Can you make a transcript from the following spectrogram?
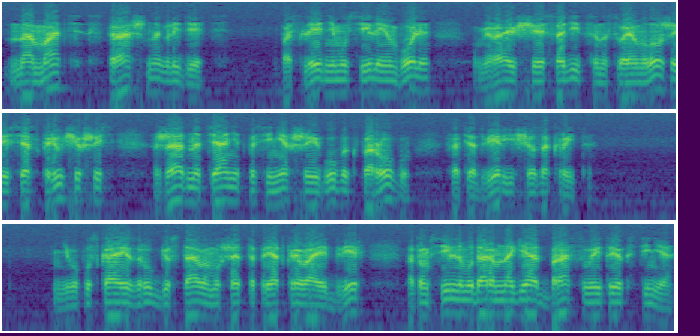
На мать страшно глядеть. Последним усилием воли умирающая садится на своем ложе и вся скрючившись, жадно тянет посиневшие губы к порогу, хотя дверь еще закрыта. Не выпуская из рук Гюстава, Мушетта приоткрывает дверь, потом сильным ударом ноги отбрасывает ее к стене.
